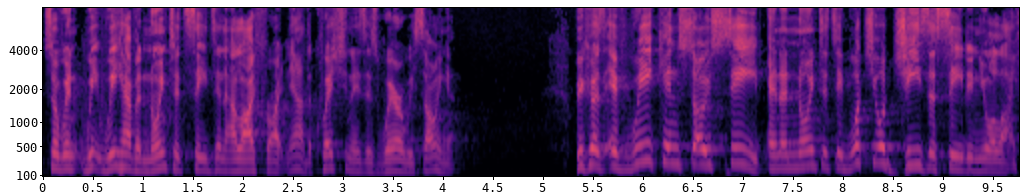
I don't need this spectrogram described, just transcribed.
So when we, we have anointed seeds in our life right now, the question is, is where are we sowing it? Because if we can sow seed, and anointed seed, what's your Jesus seed in your life?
